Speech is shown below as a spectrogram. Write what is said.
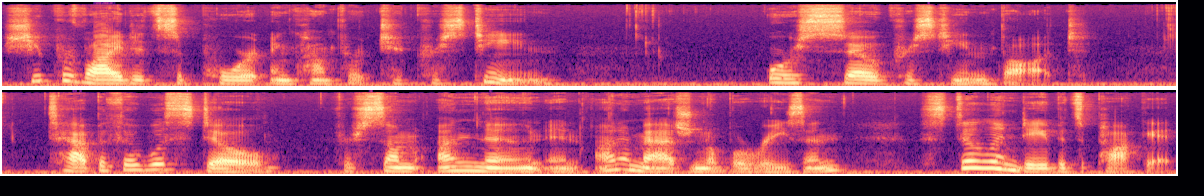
She provided support and comfort to Christine. Or so Christine thought. Tabitha was still, for some unknown and unimaginable reason, still in David's pocket.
